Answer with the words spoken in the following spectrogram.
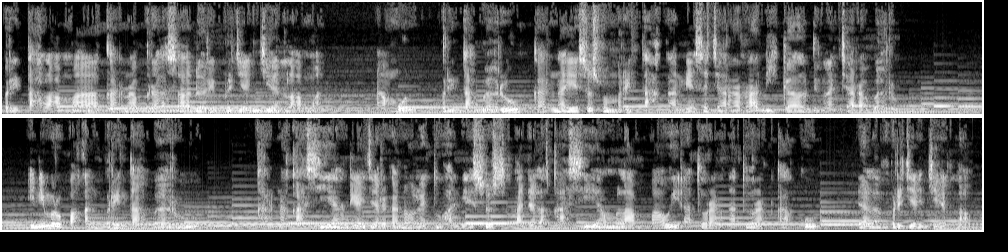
Perintah lama karena berasal dari perjanjian lama. Namun, perintah baru karena Yesus memerintahkannya secara radikal dengan cara baru. Ini merupakan perintah baru karena kasih yang diajarkan oleh Tuhan Yesus adalah kasih yang melampaui aturan-aturan kaku dalam perjanjian lama.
